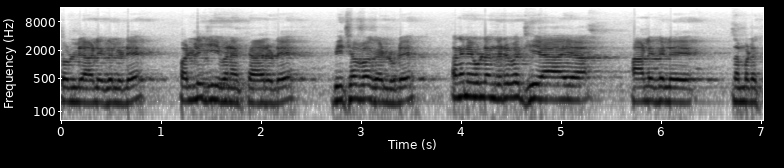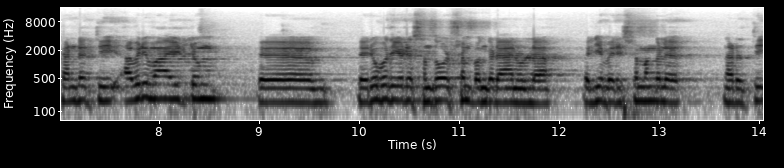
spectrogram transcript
തൊഴിലാളികളുടെ പള്ളി ജീവനക്കാരുടെ വിധവകളുടെ അങ്ങനെയുള്ള നിരവധിയായ ആളുകളെ നമ്മൾ കണ്ടെത്തി അവരുമായിട്ടും രൂപതയുടെ സന്തോഷം പങ്കിടാനുള്ള വലിയ പരിശ്രമങ്ങൾ നടത്തി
